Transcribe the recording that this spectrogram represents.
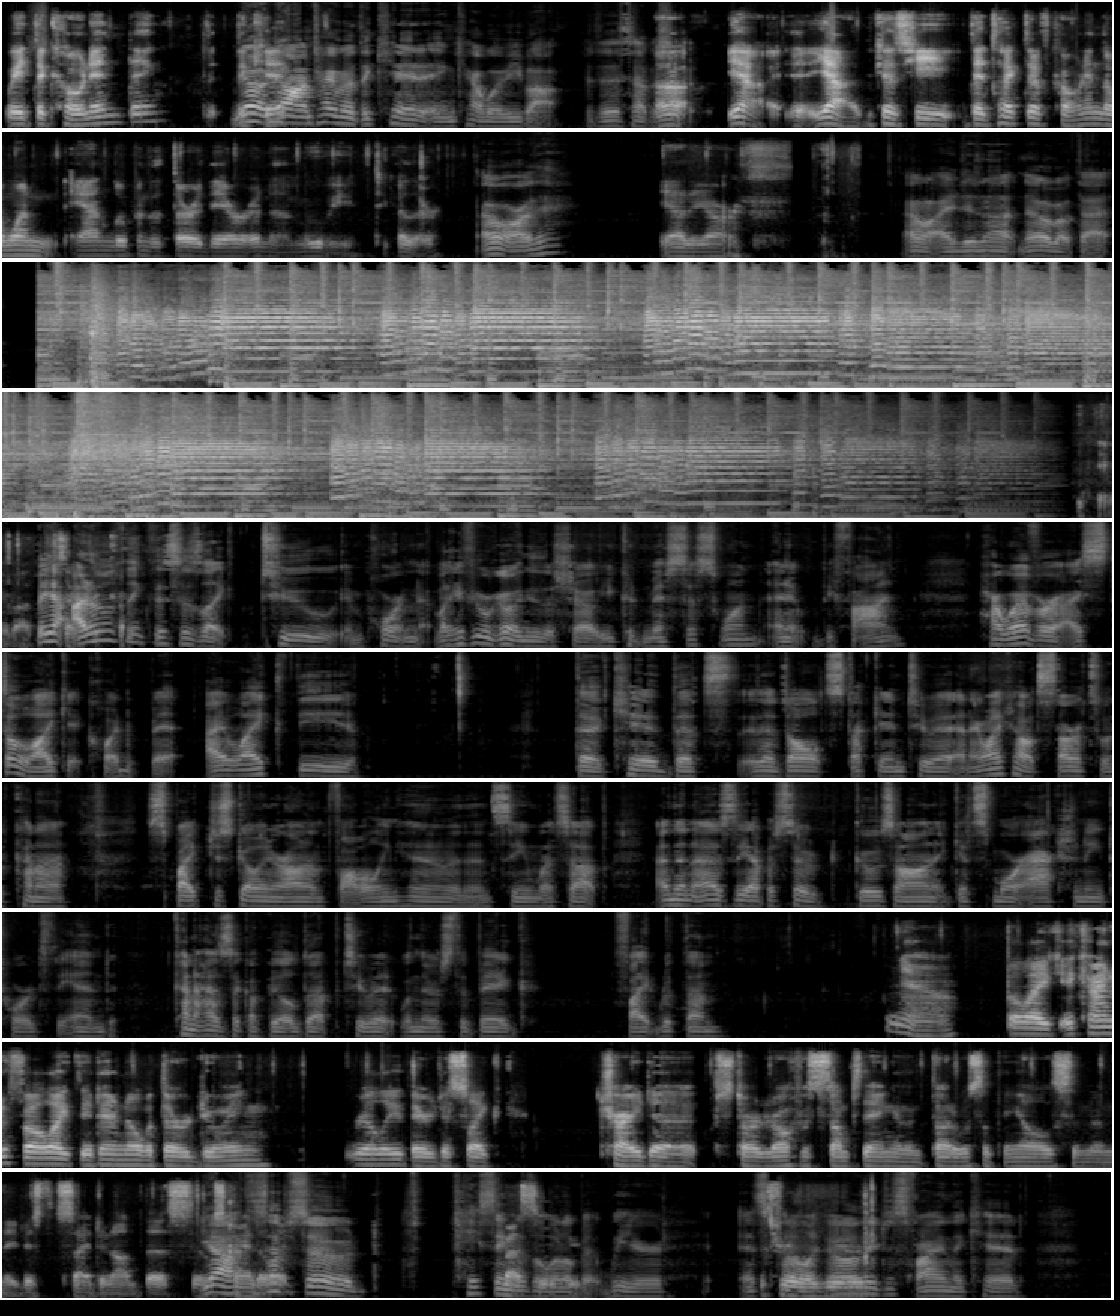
wait the Conan thing. The, the no, kid? no, I'm talking about the kid in Cowboy Bebop. This episode. Yeah, yeah, because he Detective Conan, the one, and Lupin the Third, they are in a movie together. oh, are they? Yeah, they are. Oh, I did not know about that. The thing about But yeah, I don't think this is like too important. Like if you were going through the show, you could miss this one and it would be fine. However, I still like it quite a bit. I like the the kid that's an adult stuck into it, and I like how it starts with kind of Spike just going around and following him, and then seeing what's up. And then as the episode goes on, it gets more actiony towards the end. Kind of has like a build up to it when there's the big fight with them. Yeah, but like it kind of felt like they didn't know what they were doing. Really, they're just like tried to start it off with something and then thought it was something else, and then they just decided on this. It yeah, was kind this of like episode pacing is a little bit weird. It's, It's really like, oh, they just find the kid,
